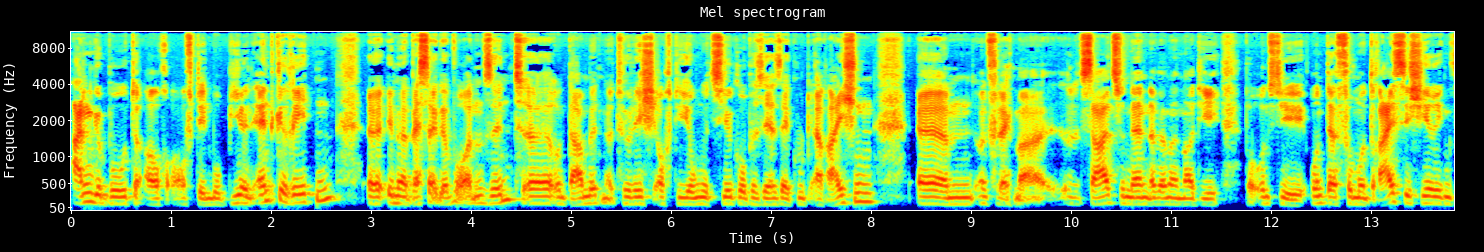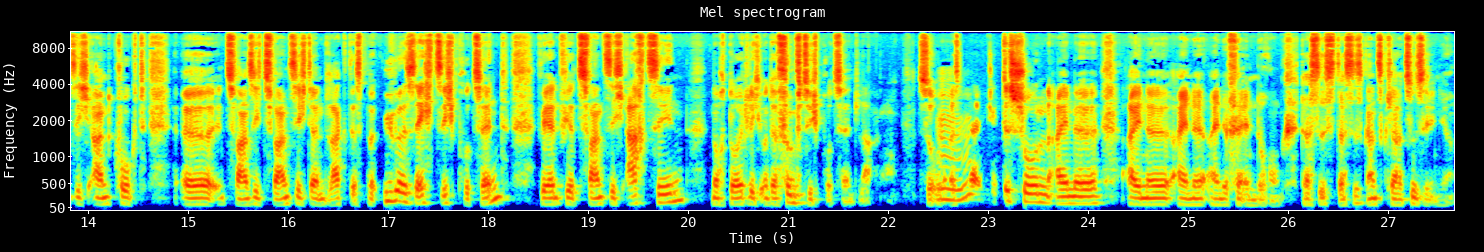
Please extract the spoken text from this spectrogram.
Angebote auch auf den mobilen Endgeräten äh, immer besser geworden sind äh, und damit natürlich auch die junge Zielgruppe sehr, sehr gut erreichen. Ähm, und vielleicht mal eine Zahl zu nennen, wenn man mal die bei uns die unter 35-Jährigen sich anguckt, in 2020, dann lag das bei über 60 Prozent, während wir 2018 noch deutlich unter 50 Prozent lagen. So, also mhm. also da gibt es schon eine, eine, eine, eine Veränderung. Das ist, das ist ganz klar zu sehen, ja.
